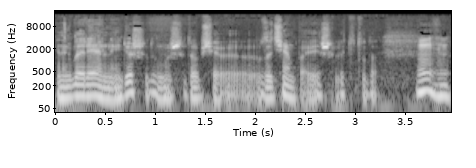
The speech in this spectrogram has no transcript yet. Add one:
Иногда реально идешь и думаешь, это вообще э, зачем повешали это туда? Угу.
